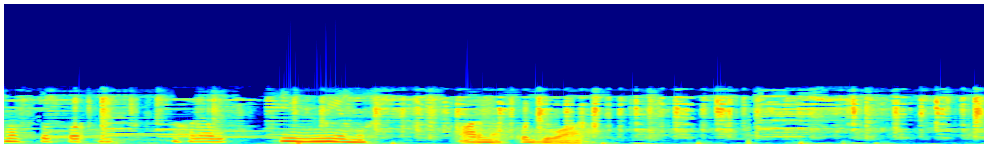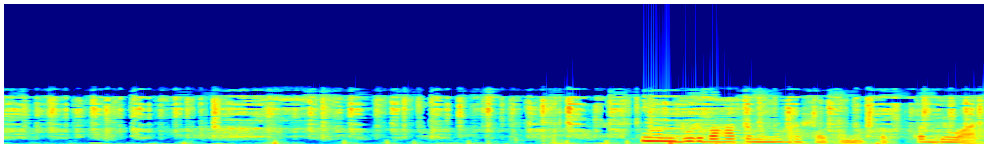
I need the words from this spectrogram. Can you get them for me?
На 140 на халяву. И минус армия Кодюара. І він дуже багато мені грошей приносить Кодюар.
